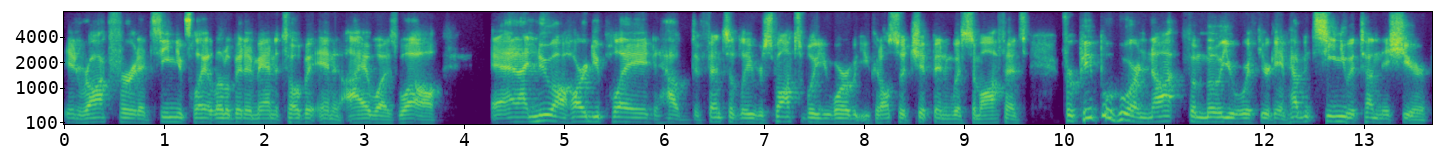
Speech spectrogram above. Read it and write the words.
in Rockford, I'd seen you play a little bit in Manitoba and in Iowa as well. And I knew how hard you played, how defensively responsible you were, but you could also chip in with some offense. For people who are not familiar with your game, haven't seen you a ton this year,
